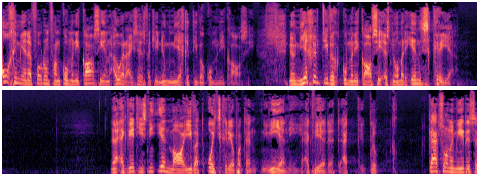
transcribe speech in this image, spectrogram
algemene vorm van kommunikasie in ouer huise is wat jy noem negatiewe kommunikasie. Nou negatiewe kommunikasie is nommer 1 skree. Nou ek weet hier's nie een ma hier wat ooit skree op 'n kind nie, een nie. Ek weet dit. Ek ek glo kerk sonder mure se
